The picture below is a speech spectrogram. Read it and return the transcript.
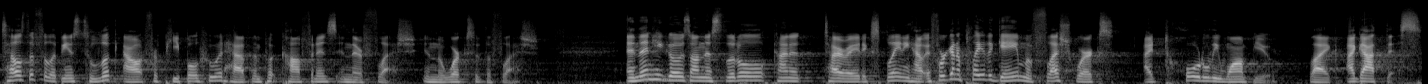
tells the Philippians to look out for people who would have them put confidence in their flesh, in the works of the flesh. And then he goes on this little kind of tirade explaining how if we're going to play the game of flesh works, I totally womp you. Like, I got this.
